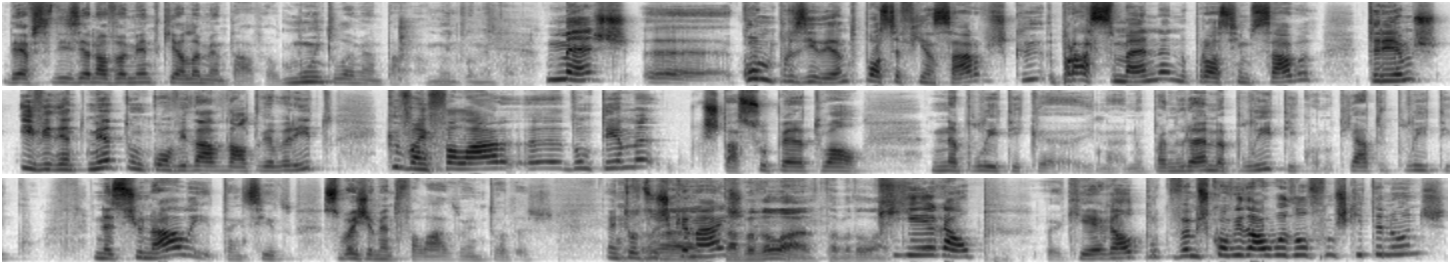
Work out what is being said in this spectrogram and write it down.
deve-se dizer novamente que é lamentável, muito lamentável. Muito lamentável. Mas, uh, como Presidente, posso afiançar-vos que para a semana, no próximo sábado, teremos, evidentemente, um convidado de alto gabarito que vem falar uh, de um tema que está super atual na política, no panorama político, no teatro político nacional e tem sido subejamente falado em, todas, em todos os canais. Estava de lado, estava de lado. Que é a Galp que é a Galp, porque vamos convidar o Adolfo Mesquita Nunes.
